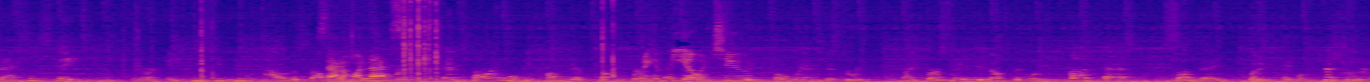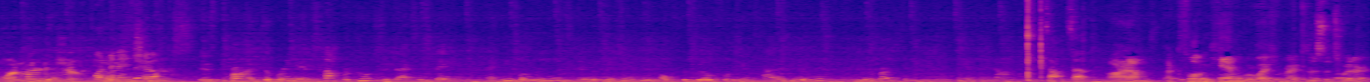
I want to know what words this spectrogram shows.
Jackson State. They are an HBCU out of the South on one next. and Prime will become their 21st Putting a VO in two. in program history. He first made the announcement on his podcast Sunday, but it became official One minute in show. One minute in show. Is primed to bring in top recruits to Jackson State, and he believes in the vision he hopes to build for the entire univis- university and beyond. So what's up? All right, I'm I'm floating Cam. We'll go right from, right from this to Twitter.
